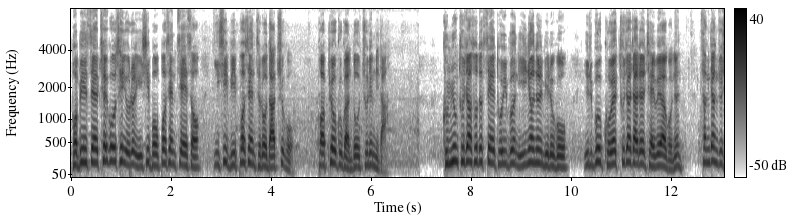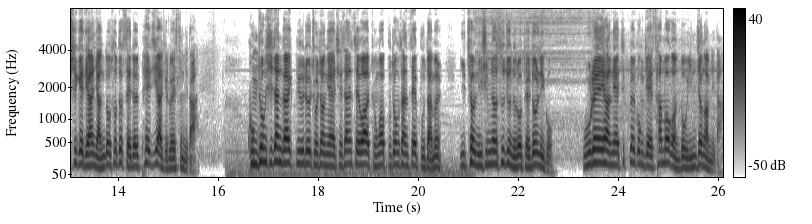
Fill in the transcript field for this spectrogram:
법인세 최고 세율을 25%에서 22%로 낮추고 과표 구간도 줄입니다. 금융투자소득세 도입은 2년을 미루고 일부 고액 투자자를 제외하고는 상장 주식에 대한 양도소득세를 폐지하기로 했습니다. 공정시장 가액 비율을 조정해 재산세와 종합부동산세 부담을 2020년 수준으로 되돌리고 올해에 한해 특별공제 3억 원도 인정합니다.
